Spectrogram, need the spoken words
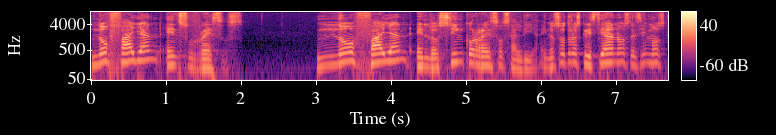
No fallan en sus rezos. No fallan en los cinco rezos al día. Y nosotros cristianos decimos,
